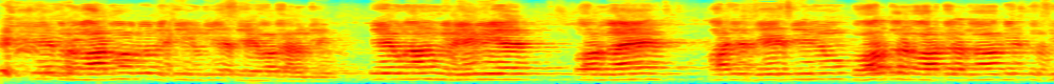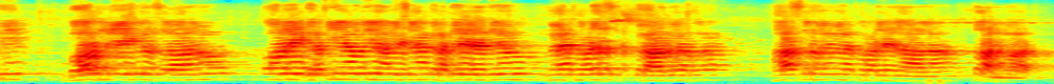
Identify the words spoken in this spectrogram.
ਇਹ ਪਰਮਾਤਮਾ ਵੱਲੋਂ ਲਿਖੀ ਹੁੰਦੀ ਹੈ ਸੇਵਾ ਕਰਨ ਦੀ। ਇਹ ਉਹਨਾਂ ਨੂੰ ਮਿਲੀ ਵੀ ਹੈ, ਔਰ ਮੈਂ ਅੱਜ ਰਜੇਸ਼ ਜੀ ਨੂੰ ਬਹੁਤ ਧੰਨਵਾਦ ਕਰਦਾ ਕਿ ਤੁਸੀਂ ਬਹੁਤ ਨੇਕ ਇਨਸਾਨ ਹੋ ਔਰ ਇਹ ਗਤੀਆਂ ਉਹਦੀਆਂ ਹਮੇਸ਼ਾ ਕਰਦੇ ਰਹਿੰਦੇ ਹੋ। ਮੈਂ ਤੁਹਾਡਾ ਸਤਿਕਾਰ ਕਰਦਾ। ਹਰ ਸਮੇਂ ਮੈਂ ਤੁਹਾਡੇ ਨਾਲ ਹਾਂ। ਧੰਨਵਾਦ।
